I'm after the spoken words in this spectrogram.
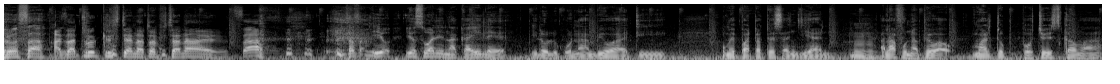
rosa safi. As a true christian atapita sasa hiyo hiyo swali nakaa ile ile ulikuwa unaambiwa ati umepata pesa njiani. Mm. alafu unapewa multiple choice kama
